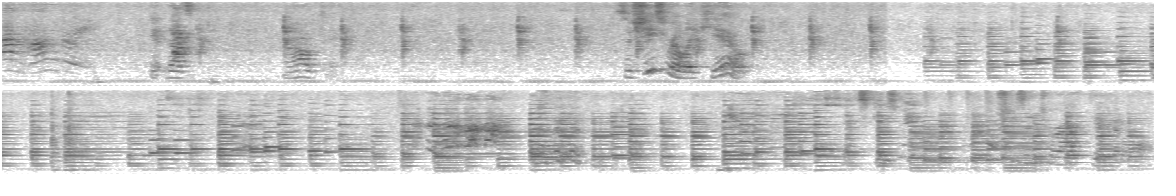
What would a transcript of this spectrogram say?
I'm hungry. Yeah, that's, okay. So she's really cute. Excuse me? She's interactive at all.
